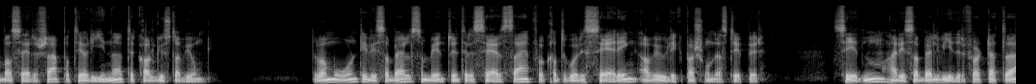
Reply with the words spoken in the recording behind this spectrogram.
baserer seg på teoriene til Carl Gustav Jung. Det var moren til Isabel som begynte å interessere seg for kategorisering av ulike personlighetstyper. Siden har Isabel videreført dette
